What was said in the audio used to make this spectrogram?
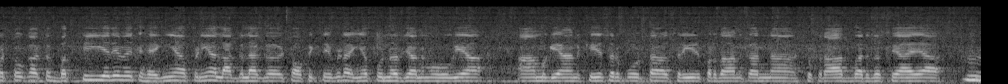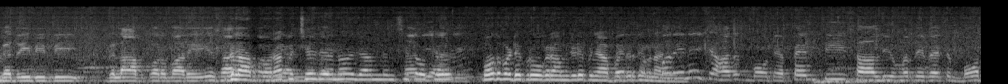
ਘੱਟੋ ਘੱਟ 32 ਇਹਦੇ ਵਿੱਚ ਹੈਗੀਆਂ ਆਪਣੀਆਂ ਅਲੱਗ-ਅਲੱਗ ਟੌਪਿਕ ਤੇ ਬਣਾਈਆਂ। ਪੁਨਰ ਜਨਮ ਹੋ ਗਿਆ ਆਮ ਗਿਆਨ ਕੇਸ ਰਿਪੋਰਟਾਂ ਸਰੀਰ ਪ੍ਰਦਾਨ ਕਰਨਾ ਸ਼ੁਕਰਾਤ ਬਾਰੇ ਦੱਸਿਆ ਆ ਗਦਰੀ ਬੀਬੀ ਗੁਲਾਬ ਕੌਰ ਬਾਰੇ ਇਹ ਸਾਰੇ ਗੁਲਾਬ ਕੌਰਾ ਪਿੱਛੇ ਜੇ ਉਹਨਾਂ ਦਾ ਜਨਮ ਦਿਨ ਸੀ ਤਾਂ ਉੱਥੇ। ਬਹੁਤ ਵੱਡੇ ਪ੍ਰੋਗਰਾਮ ਜਿਹੜੇ ਪੰਜਾਬ ਪੱਧਰ ਤੇ ਪਰ ਮਨਾਏ ਇਹਨੇ ਸ਼ਹਾਦਤ ਬਹੁਤ ਹੈ 35 ਸਾਲ ਦੀ ਉਮਰ ਦੇ ਵਿੱਚ ਬਹੁਤ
